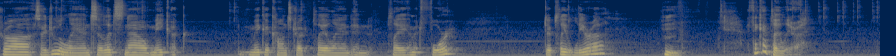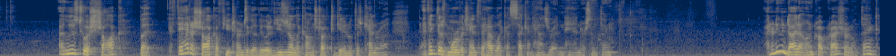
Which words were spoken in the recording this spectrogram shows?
Draw. So I drew a land, so let's now make a make a construct, play a land, and play. I'm at four. Do I play Lyra? Hmm. I think I play Lyra. I lose to a shock, but if they had a shock a few turns ago, they would have used it on the construct to get in with their Khenra. I think there's more of a chance they have like a second Hazoret in hand or something. I don't even die to Ahn-Crop Crasher, I don't think.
